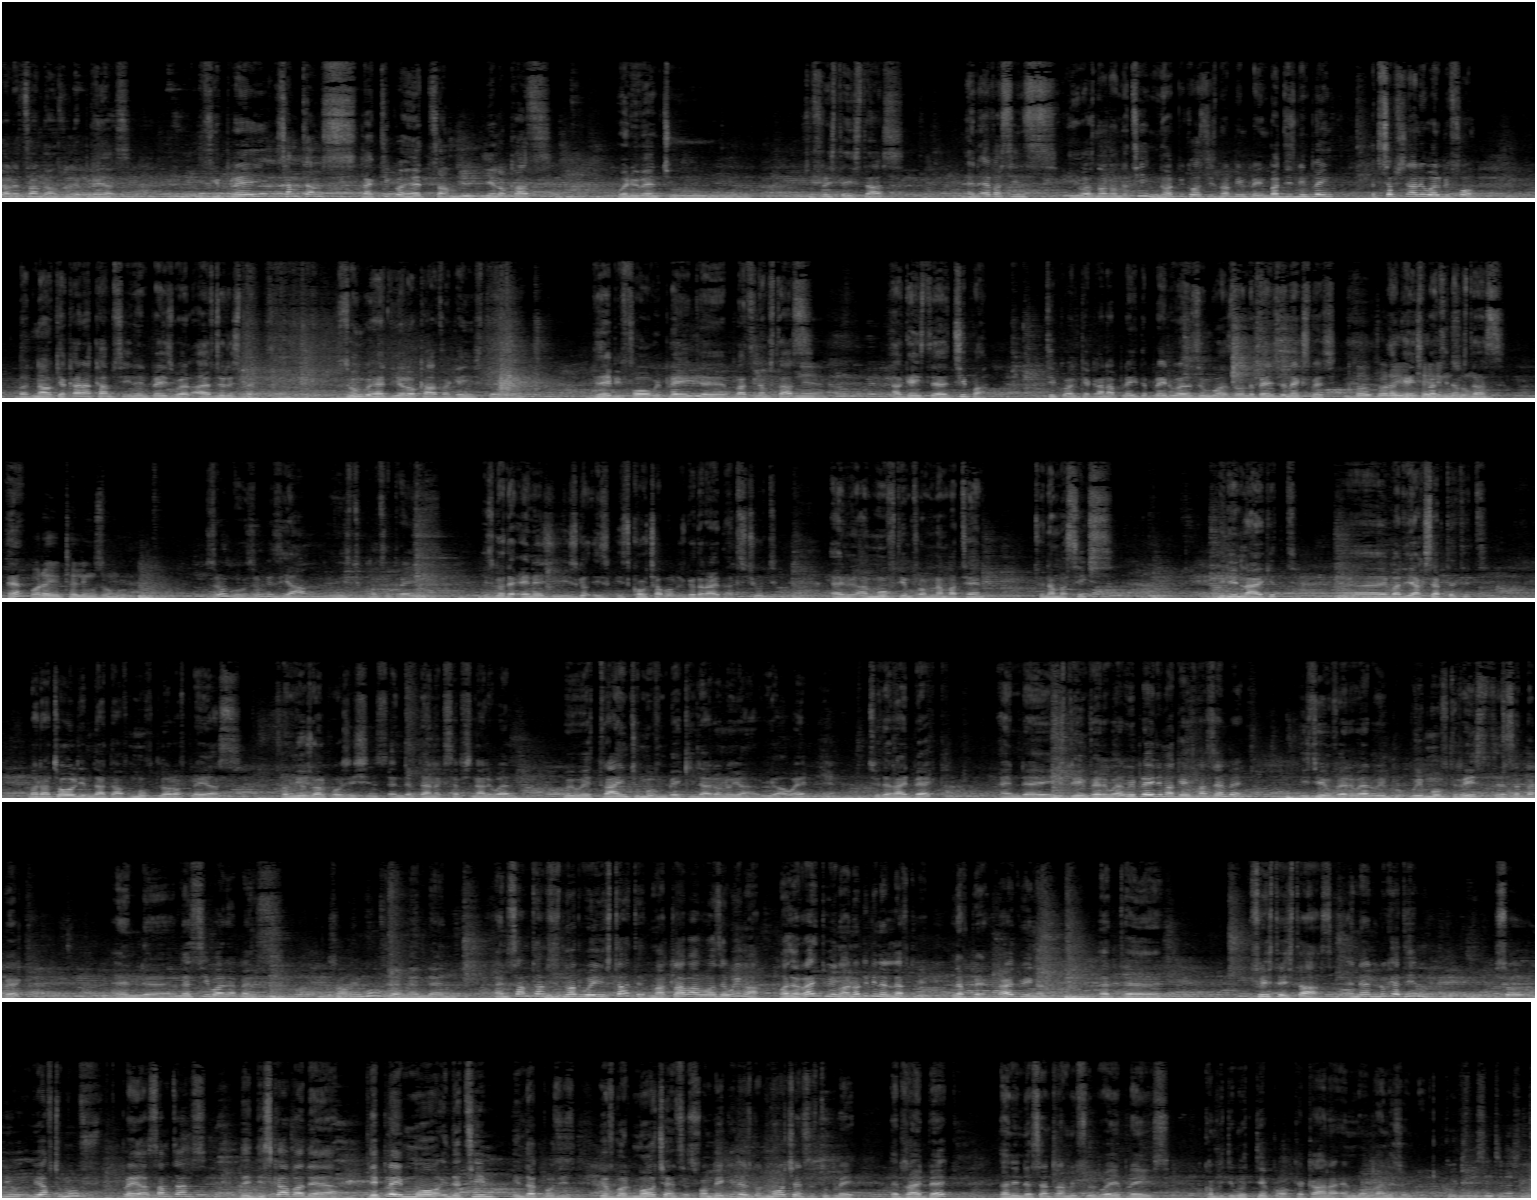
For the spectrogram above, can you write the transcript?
Sundowns with the players. If you play, sometimes like Teko had some yellow cards when we went to to Free State Stars, and ever since he was not on the team, not because he's not been playing, but he's been playing exceptionally well before. But now Kekana comes in and plays well. I have to respect. Zungu had yellow cards against uh, the day before we played uh, Platinum Stars Yeah. Against uh, Chippa. Teko and Kekana played, they played well. Zungu was on the bench the next match So what are you telling Platinum Zungu? Stars. Yeah? What are you telling Zungu? Zungu, Zungu is young. He needs to concentrate. He's got the energy. He's got. He's, he's coachable. He's got the right attitude. And I moved him from number ten to number six. He didn't like it, uh, but he accepted it. But I told him that I've moved a lot of players from usual positions, and they've done exceptionally well. We were trying to move Mbekile. I don't know you are, you are aware to the right back, and uh, he's doing very well. We played him against Mazembe. He's doing very well. We we moved Reese to the centre back and uh, let's see what happens. So we move them, and then and sometimes it's not where you started. Maklaba was a winger, was a right winger, not even a left wing, left back, right winger at uh, Free State Stars. And then look at him. So you, you have to move players. Sometimes they discover their they play more in the team in that position. You've got more chances. From Bekile's got more chances to play at right back than in the central midfield where he plays competing with Teko, Kekana, and Bongani Zungu. Coach, this international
